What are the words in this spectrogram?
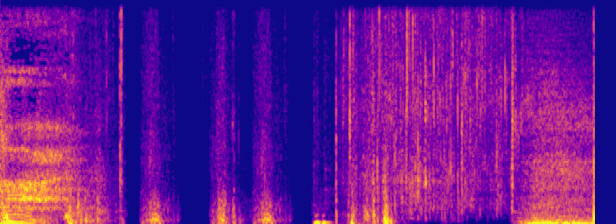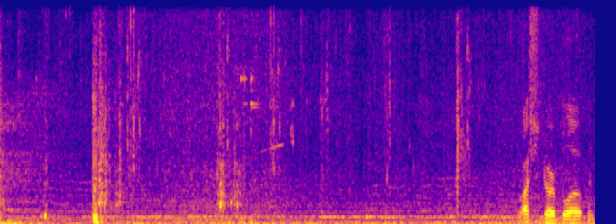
Watch the door blow open.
